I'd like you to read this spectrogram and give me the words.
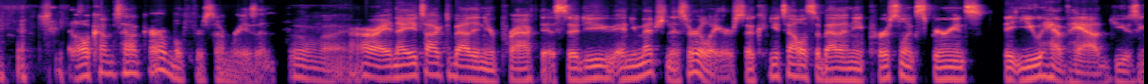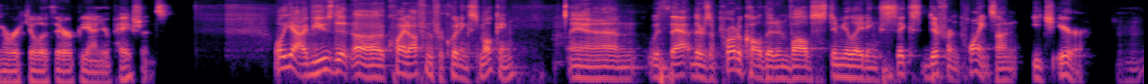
it all comes out garbled for some reason. oh my. All right. Now you talked about in your practice. So do you, and you mentioned this earlier. So can you tell us about any personal experience that you have had using auricular therapy on your patients? Well, yeah, I've used it uh, quite often for quitting smoking. And with that, there's a protocol that involves stimulating six different points on each ear. Mm-hmm.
